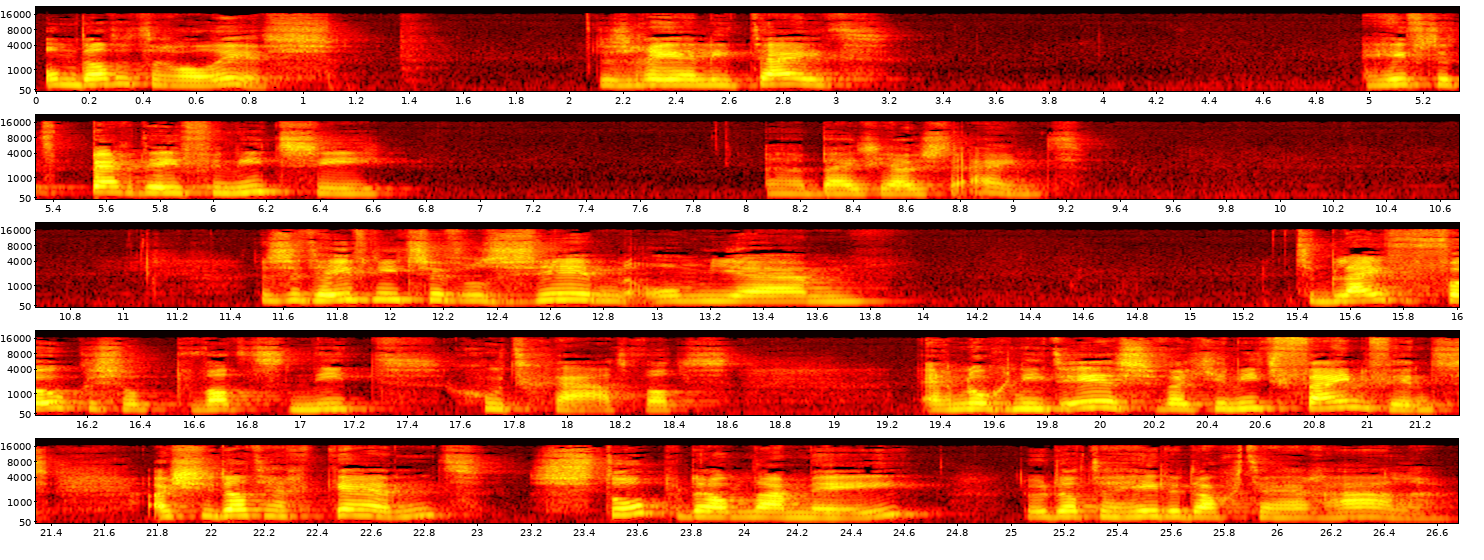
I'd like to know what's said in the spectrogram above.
Omdat het er al is. Dus realiteit heeft het per definitie uh, bij het juiste eind. Dus het heeft niet zoveel zin om je te blijven focussen op wat niet goed gaat, wat er nog niet is, wat je niet fijn vindt. Als je dat herkent, stop dan daarmee door dat de hele dag te herhalen.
